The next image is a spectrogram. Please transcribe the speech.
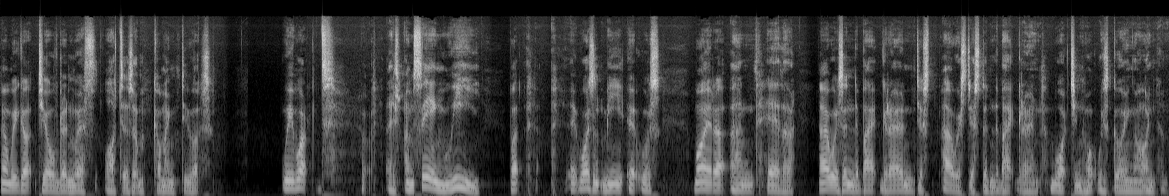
and we got children with autism coming to us. We worked, I'm saying we, but it wasn't me, it was Moira and Heather. I was in the background, just I was just in the background watching what was going on and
